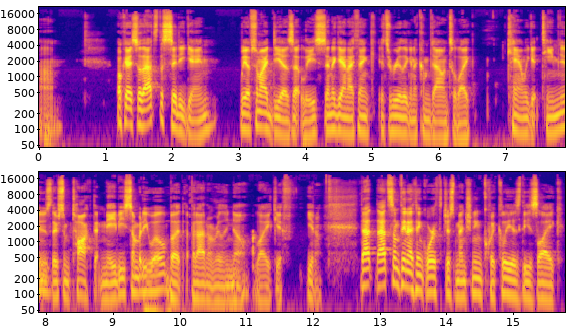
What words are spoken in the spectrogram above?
Um, okay, so that's the city game. We have some ideas at least, and again, I think it's really going to come down to like, can we get team news? There's some talk that maybe somebody will, but but I don't really know. Like if you know, that that's something I think worth just mentioning quickly is these like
